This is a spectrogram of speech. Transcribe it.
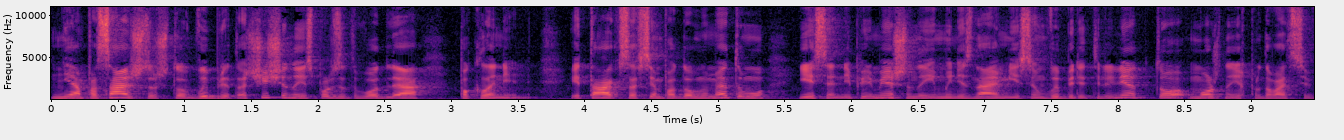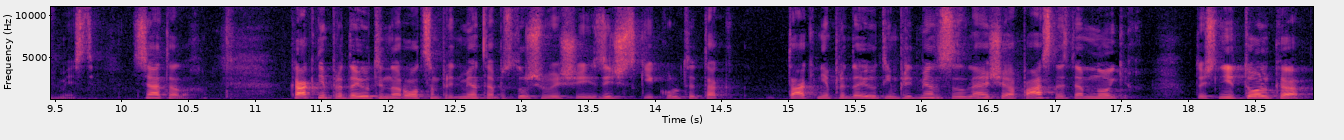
Не опасаются, что выберет очищенный и использует его для поклонения. И так, совсем подобным этому, если они перемешаны, и мы не знаем, если он выберет или нет, то можно их продавать все вместе. Десятая Аллаха. Как не продают инородцам предметы, обслуживающие языческие культы, так так не придают им предметы, составляющие опасность для многих. То есть не только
